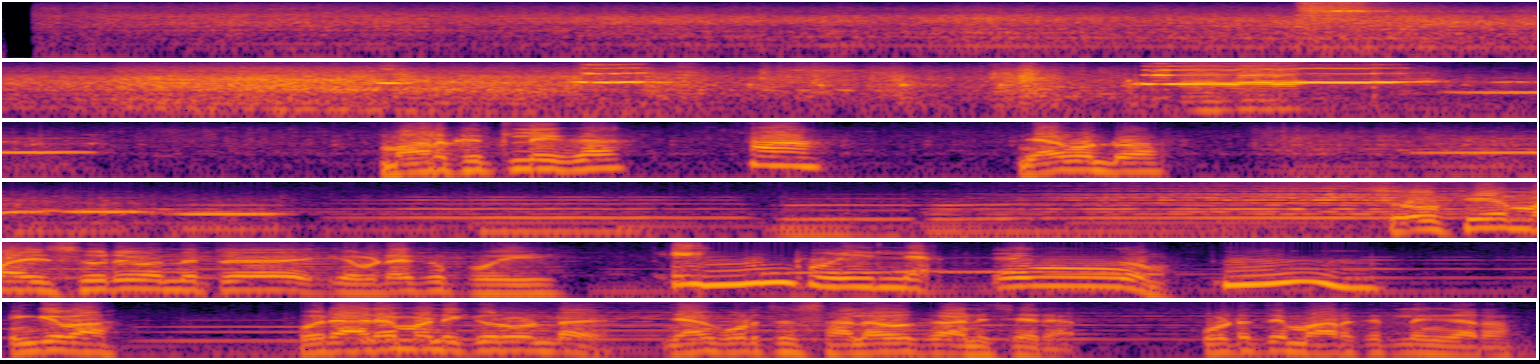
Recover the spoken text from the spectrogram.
മാർക്കറ്റിലേക്കാ? ഞാൻ കൊണ്ടുപോവാ സോഫിയ മൈസൂരിൽ വന്നിട്ട് എവിടെയൊക്കെ പോയി? എങ്ങും പോയില്ല. എങ്ങും. എങ്കി വാ. ഒരു അരമണിക്കൂർ കൊണ്ട് ഞാൻ കുറച്ച് സ്ഥലമൊക്കെ കാണിച്ചു തരാം കൂട്ടത്തിൽ മാർക്കറ്റിലും കയറാം.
